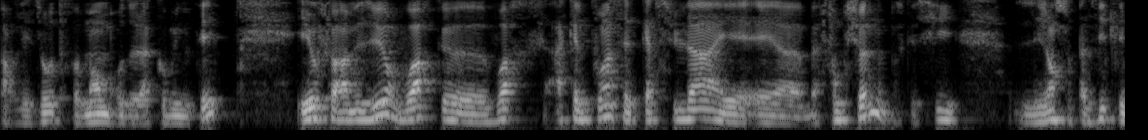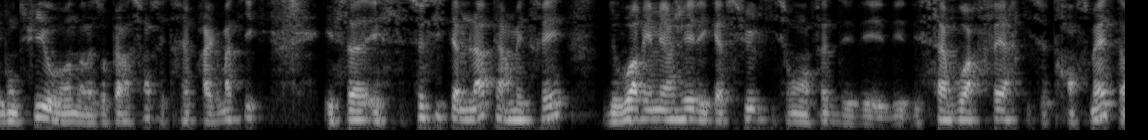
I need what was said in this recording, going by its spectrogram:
par les autres membres de la communauté. Et au fur et à mesure, voir à quel point cette capsule-là euh, bah, fonctionne, parce que si les gens se passent vite les bons tuyaux hein, dans les opérations, c'est très pragmatique. Et, ce système-là permettrait de voir émerger des capsules qui sont en fait des savoir-faire qui se transmettent.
